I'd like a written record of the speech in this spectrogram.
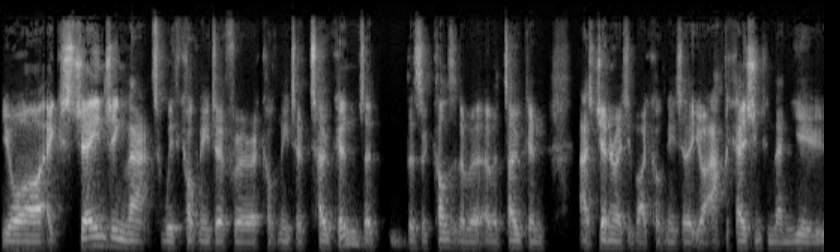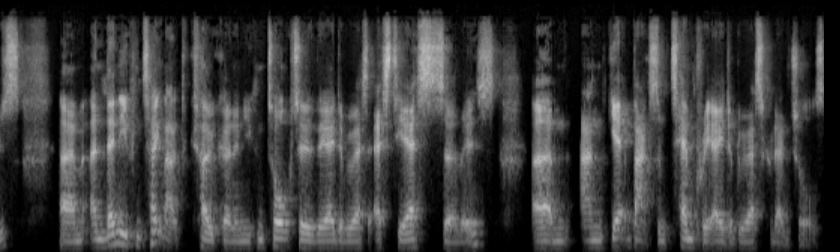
You are exchanging that with Cognito for a Cognito token. So there's a concept of a, of a token as generated by Cognito that your application can then use. Um, and then you can take that token and you can talk to the AWS STS service um, and get back some temporary AWS credentials,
